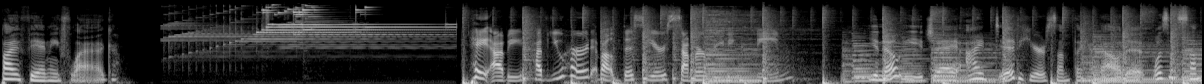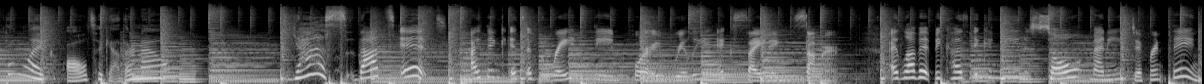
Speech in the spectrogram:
by Fannie Flagg. Hey, Abby, have you heard about this year's summer reading theme? You know, EJ, I did hear something about it. Was it something like All Together Now? Yes, that's it. I think it's a great theme for a really exciting summer. I love it because it can mean so many different things.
